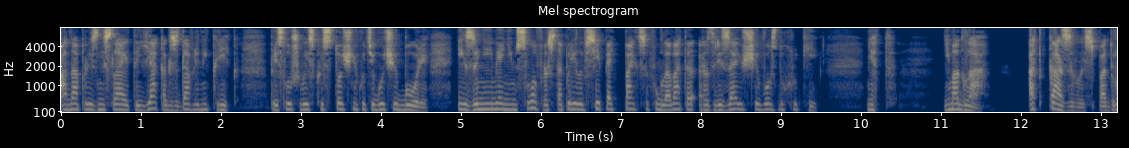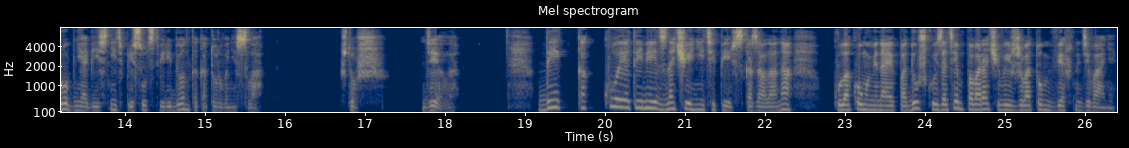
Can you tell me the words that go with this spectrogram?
она произнесла это я как сдавленный крик, прислушиваясь к источнику тягучей боли, и за неимением слов растопырила все пять пальцев угловато разрезающей воздух руки. Нет, не могла, отказывалась подробнее объяснить присутствие ребенка, которого несла. Что ж, дело. Да и какое это имеет значение теперь, сказала она, кулаком уминая подушку и затем поворачиваясь животом вверх на диване.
